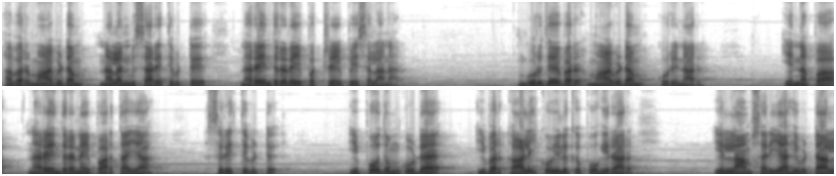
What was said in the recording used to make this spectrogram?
அவர் மாவிடம் நலன் விசாரித்துவிட்டு நரேந்திரரை பற்றி பேசலானார். குருதேவர் மாவிடம் கூறினார் என்னப்பா நரேந்திரனை பார்த்தாயா? சிரித்துவிட்டு இப்போதும் கூட இவர் காளி கோயிலுக்கு போகிறார். எல்லாம் சரியாகிவிட்டால்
